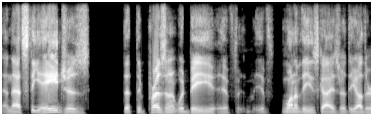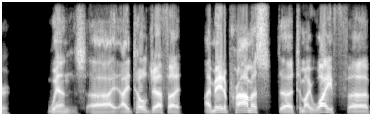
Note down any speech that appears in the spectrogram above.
and that's the ages that the president would be if if one of these guys or the other wins. Uh, I, I, told Jeff I, I made a promise uh, to my wife uh,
